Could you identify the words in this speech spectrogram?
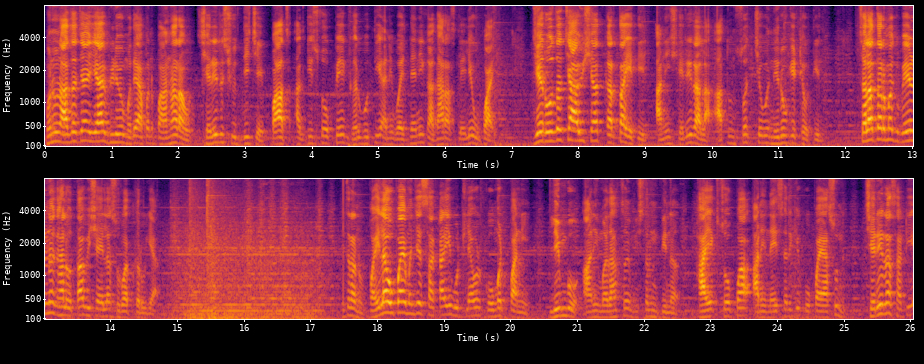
म्हणून आजच्या या व्हिडिओमध्ये आपण पाहणार आहोत शरीर शुद्धीचे पाच अगदी सोपे घरगुती आणि वैज्ञानिक आधार असलेले उपाय जे रोजच्या आयुष्यात करता येतील आणि शरीराला आतून स्वच्छ व निरोगी ठेवतील. चला तर मग वेळ न घालवता विषयाला सुरुवात करूया. मित्रांनो पहिला उपाय म्हणजे सकाळी उठल्यावर कोमट पाणी लिंबू आणि मधाचं मिश्रण पिणं. हा एक सोपा आणि नैसर्गिक उपाय असून शरीरासाठी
